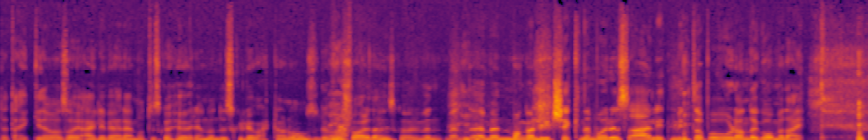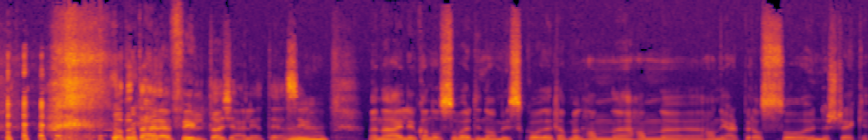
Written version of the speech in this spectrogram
dette er ikke noe altså, Eilif, jeg regner med at du skal høre igjen, men du skulle jo vært her nå, så du Ja. forsvarer deg. Men, men, men mange av lydsjekkene våre er litt mynta på hvordan det går med deg. og dette her er fylt av kjærlighet, det jeg sier nå. Men Eiliv kan også være dynamisk, og det, men han, han, han hjelper oss å understreke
